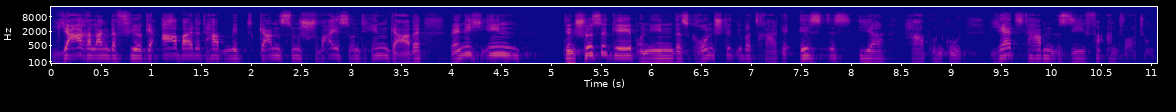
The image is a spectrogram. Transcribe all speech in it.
jahrelang dafür gearbeitet habe, mit ganzem Schweiß und Hingabe. Wenn ich ihnen den Schlüssel gebe und ihnen das Grundstück übertrage, ist es ihr Hab und Gut. Jetzt haben sie Verantwortung.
